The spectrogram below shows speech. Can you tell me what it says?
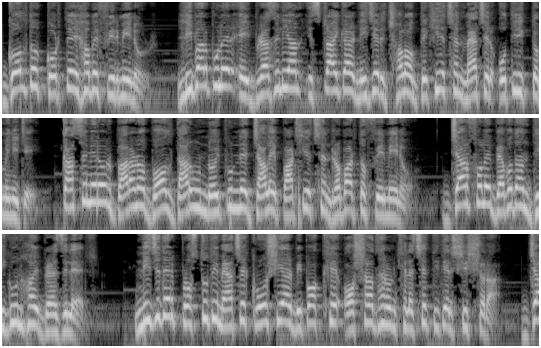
গোল তো করতেই হবে ফিরমিনোর। লিভারপুলের এই ব্রাজিলিয়ান স্ট্রাইকার নিজের ঝলক দেখিয়েছেন ম্যাচের অতিরিক্ত মিনিটে। কাসেমেরোর বাড়ানো বল দারুণ নৈপুণ্যে জালে পাঠিয়েছেন রবার্তো ফিরমিনো, যার ফলে ব্যবধান দ্বিগুণ হয় ব্রাজিলের। নিজেদের প্রস্তুতি ম্যাচে ক্রোয়েশিয়ার বিপক্ষে অসাধারণ খেলেছে তিতের শিষ্যরা, যা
